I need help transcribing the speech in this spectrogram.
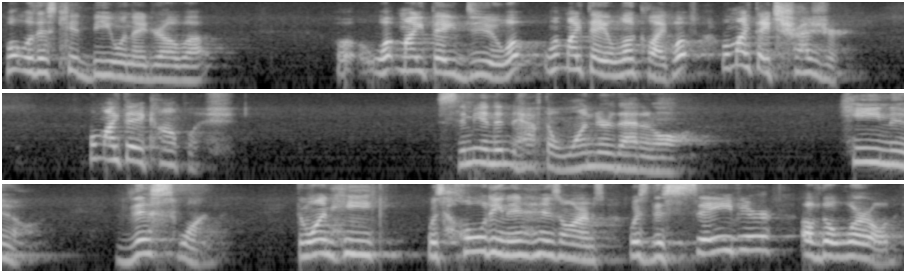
What will this kid be when they grow up? What might they do? What, what might they look like? What, what might they treasure? What might they accomplish? Simeon didn't have to wonder that at all. He knew this one, the one he was holding in his arms, was the Savior of the world.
